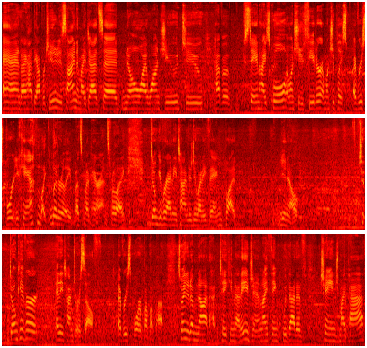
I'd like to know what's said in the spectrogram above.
and I had the opportunity to sign. And my dad said, "No, I want you to have a stay in high school. I want you to do theater. I want you to play every sport you can." like literally, that's my parents were like, "Don't give her any time to do anything, but you know, to, don't give her any time to herself. Every sport, blah blah blah." So I ended up not taking that agent. I think would that have changed my path?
